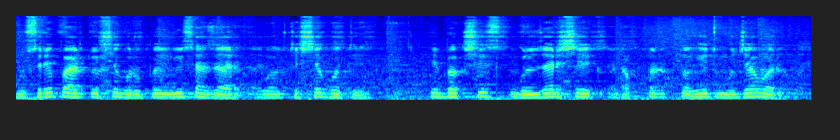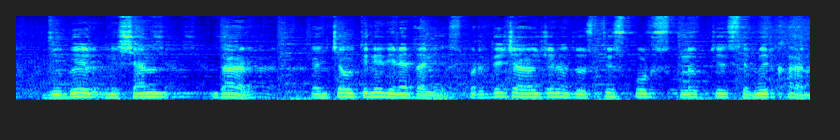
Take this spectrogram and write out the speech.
दुसरे पारितोषिक रुपये वीस हजार व चषक होते. हे बक्षीस गुलजार शेख डॉक्टर तोहिद मुजावर जुबेर निशानदार यांच्या वतीने देण्यात आले. स्पर्धेचे आयोजन दोस्ती स्पोर्ट्स क्लबचे समीर खान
